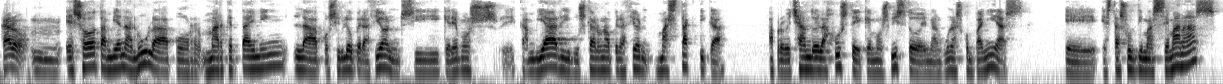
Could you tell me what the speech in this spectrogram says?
Claro, mm, eso también anula por market timing la posible operación. Si queremos eh, cambiar y buscar una operación más táctica, aprovechando el ajuste que hemos visto en algunas compañías eh, estas últimas semanas,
